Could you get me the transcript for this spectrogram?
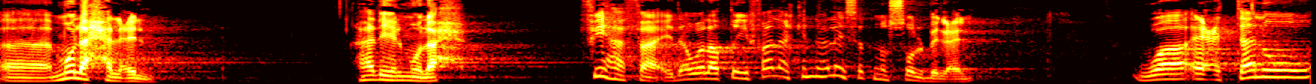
آه، ملح العلم. هذه الملح فيها فائدة ولطيفة لكنها ليست من صلب العلم. واعتنوا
